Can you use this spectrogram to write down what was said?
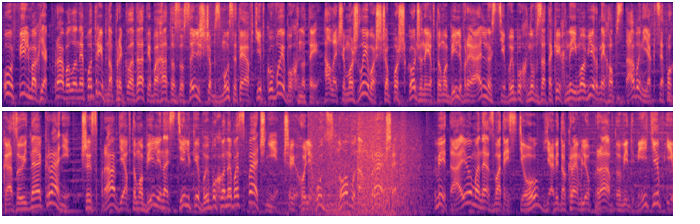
У фільмах, як правило, не потрібно прикладати багато зусиль, щоб змусити автівку вибухнути. Але чи можливо, що пошкоджений автомобіль в реальності вибухнув за таких неймовірних обставин, як це показують на екрані? Чи справді автомобілі настільки вибухонебезпечні? Чи Голівуд знову нам бреше? Вітаю, мене звати Стю. Я відокремлю правду від мітів і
